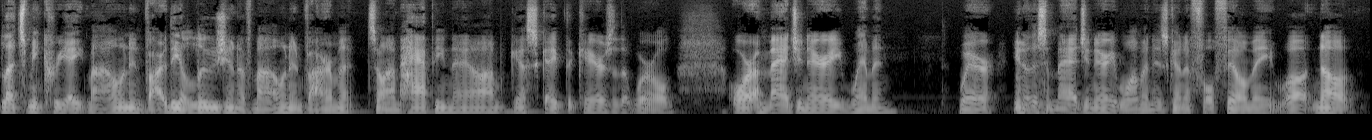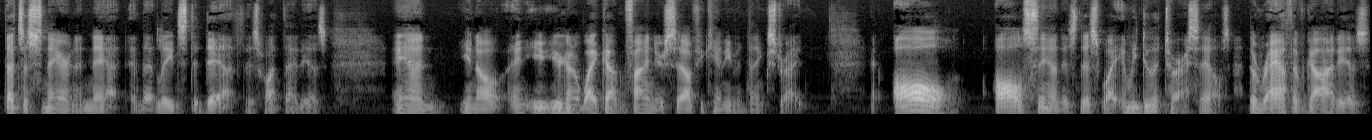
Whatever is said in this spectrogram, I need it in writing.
lets me create my own environment, the illusion of my own environment. So I'm happy now. I'm gonna escape the cares of the world or imaginary women where you know this mm-hmm. imaginary woman is going to fulfill me well no that's a snare and a net and that leads to death is what that is and you know and you, are going to wake up and find yourself you can't even think straight all all sin is this way and we do it to ourselves the wrath of god is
